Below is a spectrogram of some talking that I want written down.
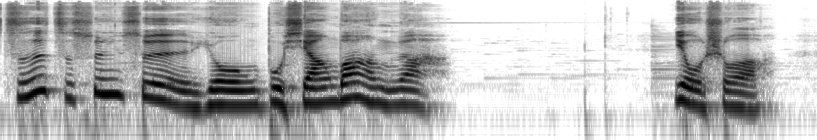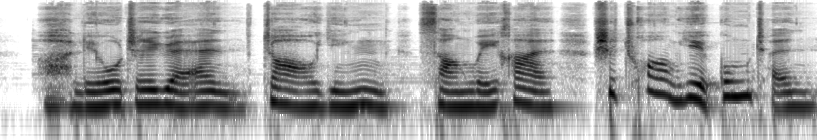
子子孙孙永不相忘啊！”又说。啊，刘知远、赵颖、桑维汉是创业功臣，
